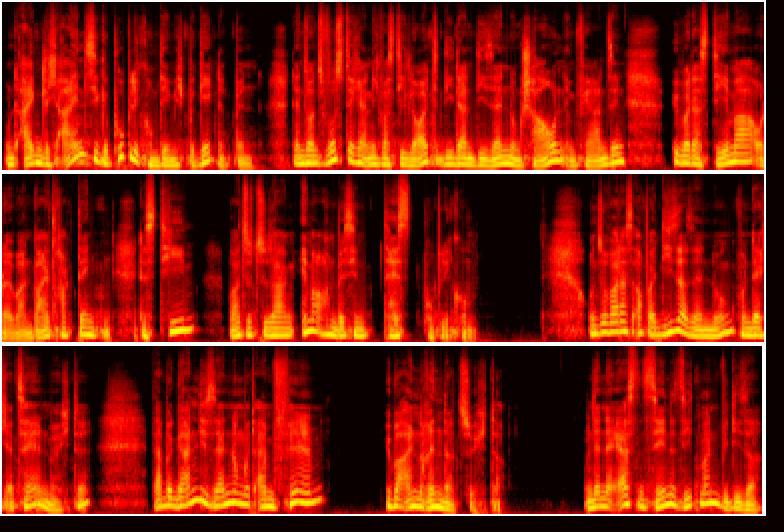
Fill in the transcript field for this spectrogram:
und eigentlich einzige Publikum, dem ich begegnet bin. Denn sonst wusste ich ja nicht, was die Leute, die dann die Sendung schauen im Fernsehen, über das Thema oder über einen Beitrag denken. Das Team war sozusagen immer auch ein bisschen Testpublikum. Und so war das auch bei dieser Sendung, von der ich erzählen möchte. Da begann die Sendung mit einem Film über einen Rinderzüchter. Und in der ersten Szene sieht man, wie dieser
